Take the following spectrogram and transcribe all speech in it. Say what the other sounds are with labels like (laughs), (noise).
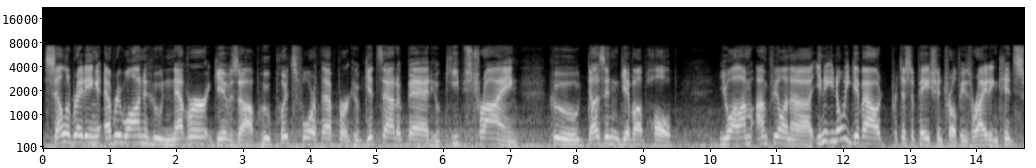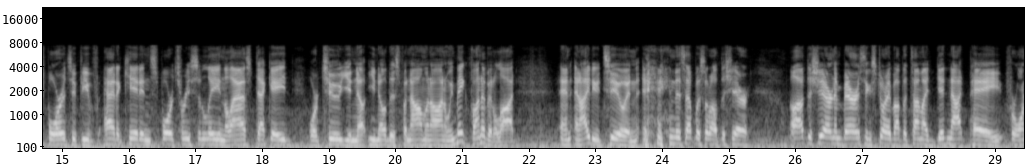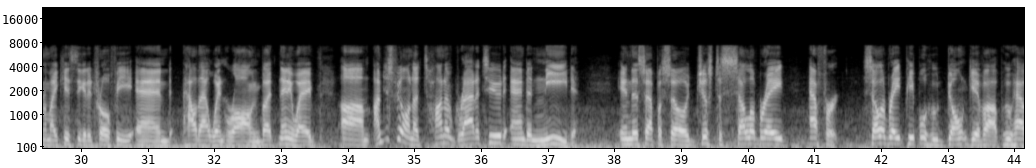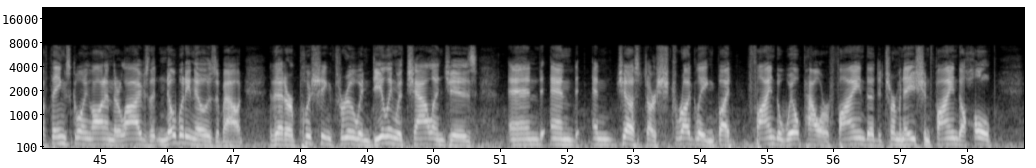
Celebrating everyone who never gives up, who puts forth effort, who gets out of bed, who keeps trying, who doesn't give up hope. You all, I'm I'm feeling uh you know you know we give out participation trophies right in kids sports. If you've had a kid in sports recently in the last decade or two, you know you know this phenomenon, and we make fun of it a lot, and and I do too. And (laughs) in this episode, I'll have to share I'll have to share an embarrassing story about the time I did not pay for one of my kids to get a trophy and how that went wrong. But anyway, um, I'm just feeling a ton of gratitude and a need in this episode just to celebrate effort, celebrate people who don't give up, who have things going on in their lives that nobody knows about, that are pushing through and dealing with challenges and and and just are struggling but find the willpower find the determination find the hope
